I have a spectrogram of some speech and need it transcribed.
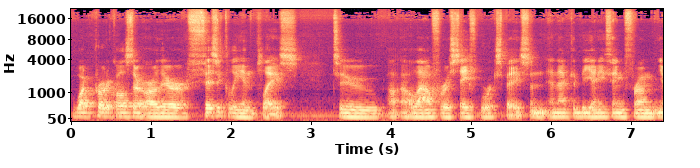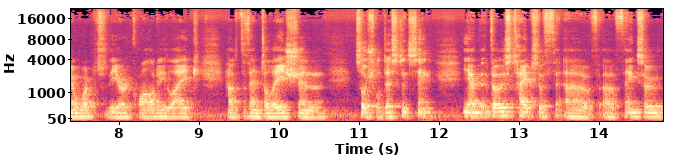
What protocols there are there physically in place to uh, allow for a safe workspace? And, and that could be anything from, you know, what's the air quality like, how's the ventilation, social distancing, you know, those types of, of, of things. So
